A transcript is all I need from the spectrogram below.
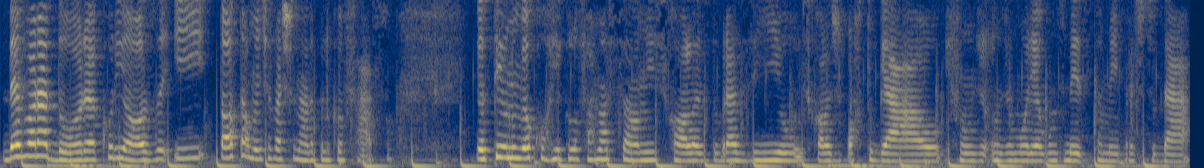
devoradora, curiosa e totalmente apaixonada pelo que eu faço. Eu tenho no meu currículo formação em escolas do Brasil, escolas de Portugal, que foi onde, onde eu morei alguns meses também para estudar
